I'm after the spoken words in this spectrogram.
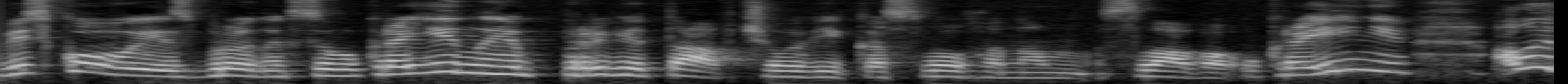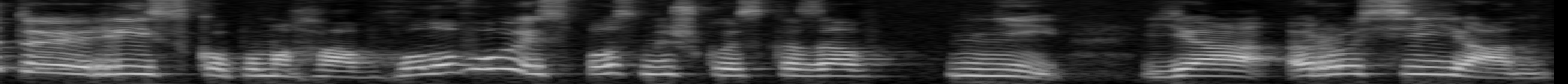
Військовий збройних сил України привітав чоловіка слоганом Слава Україні, але той різко помахав головою і з посмішкою сказав: Ні, я росіян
